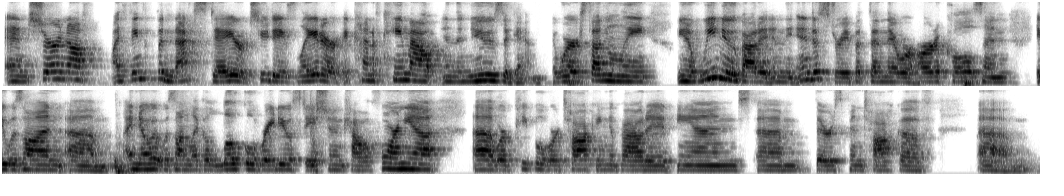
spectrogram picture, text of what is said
And sure enough, I think the next day or two days later, it kind of came out in the news again, where suddenly, you know, we knew about it in the industry, but then there were articles and it was on, um, I know it was on like a local radio station in California uh, where people were talking about it. And um, there's been talk of um,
